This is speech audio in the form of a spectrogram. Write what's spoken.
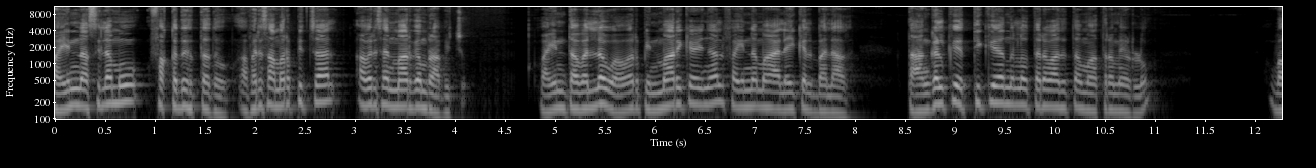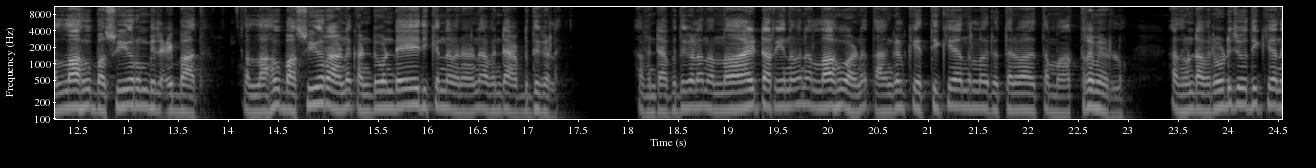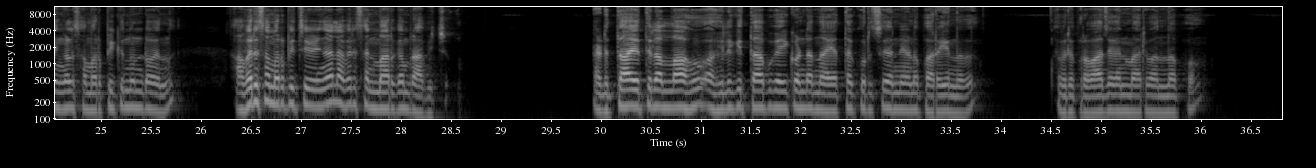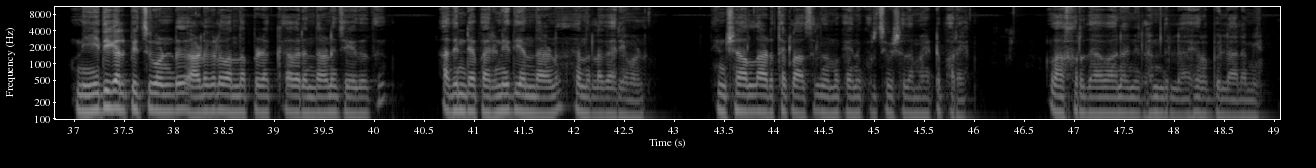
ഫൈൻ അസ്ലമു ഫക്കത് ഹിത്തതോ അവർ സമർപ്പിച്ചാൽ അവർ സന്മാർഗം പ്രാപിച്ചു. വൈൻ തവല്ലവും അവർ പിന്മാറിക്കഴിഞ്ഞാൽ ഫൈനമ അലൈക്കൽ ബലാഗ്. താങ്കൾക്ക് എത്തിക്കുക എന്നുള്ള ഉത്തരവാദിത്തം മാത്രമേ ഉള്ളൂ. വല്ലാഹു ബസീറും ബിൽ ഇബാദ്. അള്ളാഹു ബസീറാണ് കണ്ടുകൊണ്ടേയിരിക്കുന്നവനാണ് അവന്റെ അബ്ദുകളെ. അവന്റെ അബ്ദുകളെ നന്നായിട്ട് അറിയുന്നവൻ അള്ളാഹുവാണ് താങ്കൾക്ക് എത്തിക്കുക എന്നുള്ള ഒരു ഉത്തരവാദിത്തം മാത്രമേ ഉള്ളൂ. അതുകൊണ്ട് അവരോട് ചോദിക്കുക നിങ്ങൾ സമർപ്പിക്കുന്നുണ്ടോ എന്ന്. അവർ സമർപ്പിച്ചു കഴിഞ്ഞാൽ അവർ സന്മാർഗം പ്രാപിച്ചു. അടുത്ത ആയത്തിൽ അള്ളാഹു അഹിലു കിതാബ് കൈക്കൊണ്ട നയത്തെക്കുറിച്ച് തന്നെയാണ് പറയുന്നത്. അവർ പ്രവാചകന്മാർ വന്നപ്പോൾ നീതി കൽപ്പിച്ചുകൊണ്ട് ആളുകൾ വന്നപ്പോഴൊക്കെ അവരെന്താണ് ചെയ്തത്? അതിന്റെ പരിണിതി എന്താണ് എന്നുള്ള കാര്യമാണ്. ഇൻഷാല്ല അടുത്ത ക്ലാസ്സിൽ നമുക്ക് അതിനെക്കുറിച്ച് വിശദമായിട്ട് പറയാം. വാഹുർദാവാൻ അലഹമുല്ലാഹി റബ്ബുലാലമീൻ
